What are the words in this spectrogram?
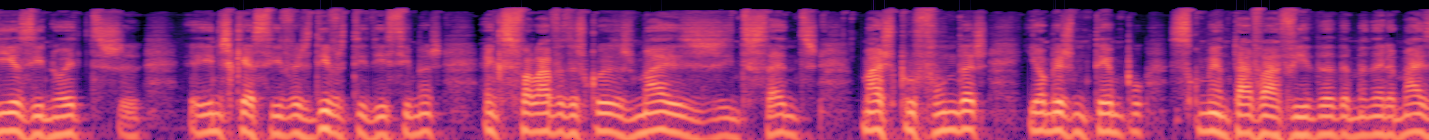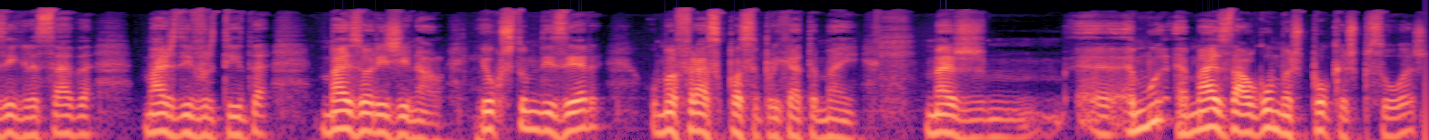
dias e noites eh, inesquecíveis, divertidíssimas, em que se falava das coisas mais interessantes, mais profundas e ao mesmo tempo se comentava a vida da maneira mais engraçada, mais divertida, mais original. Eu costumo dizer uma frase que posso aplicar também, mas eh, a, a mais algumas poucas pessoas,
